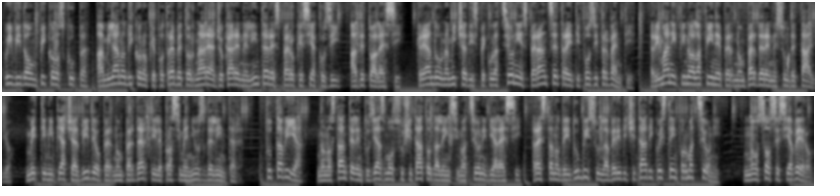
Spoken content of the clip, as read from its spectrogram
Qui vi do un piccolo scoop, a Milano dicono che potrebbe tornare a giocare nell'Inter e spero che sia così, ha detto Alessi, creando una miccia di speculazioni e speranze tra i tifosi ferventi. Rimani fino alla fine per non perdere nessun dettaglio, metti mi piace al video per non perderti le prossime news dell'Inter. Tuttavia, nonostante l'entusiasmo suscitato dalle insinuazioni di Alessi, restano dei dubbi sulla veridicità di queste informazioni. Non so se sia vero,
